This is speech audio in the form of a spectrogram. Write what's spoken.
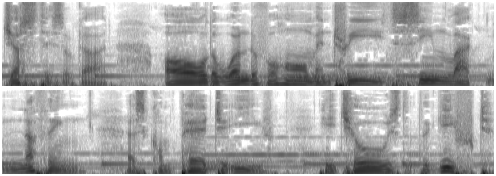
justice of God. All the wonderful home and trees seemed like nothing as compared to Eve. He chose the gift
